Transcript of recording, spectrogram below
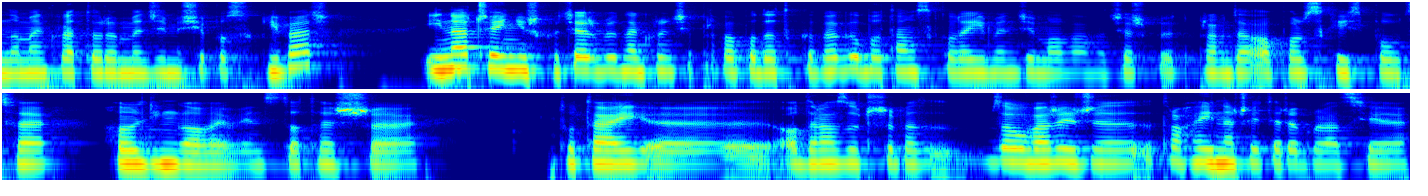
nomenklaturą będziemy się posługiwać. Inaczej niż chociażby na gruncie prawa podatkowego, bo tam z kolei będzie mowa chociażby prawda, o polskiej spółce holdingowej, więc to też e, tutaj e, od razu trzeba zauważyć, że trochę inaczej te regulacje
